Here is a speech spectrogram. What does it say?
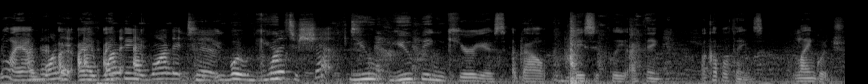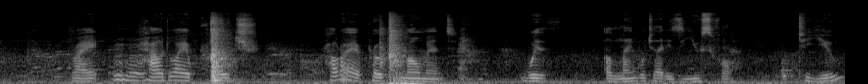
No, I, I want it. I, I, want think it. I want it to. well, I you- want it to shift. You you being curious about basically, I think a couple things. Language, right? Mm-hmm. How do I approach? How do I approach a moment with a language that is useful to you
